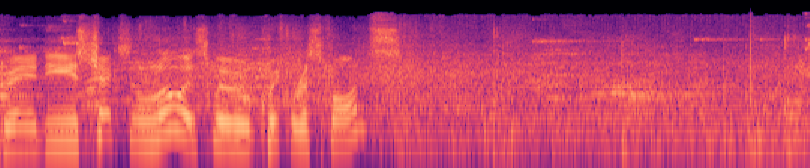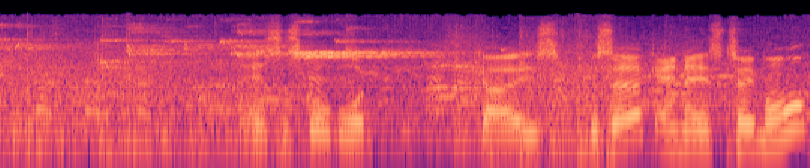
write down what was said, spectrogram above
Grenadiers. Jackson Lewis with a quick response. As the scoreboard goes berserk, and there's two more.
